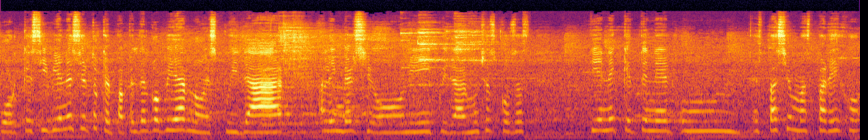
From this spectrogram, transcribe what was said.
porque si bien es cierto que el papel del gobierno es cuidar a la inversión y cuidar muchas cosas, tiene que tener un espacio más parejo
